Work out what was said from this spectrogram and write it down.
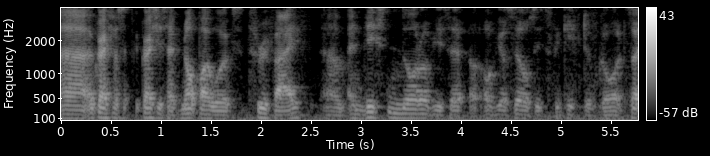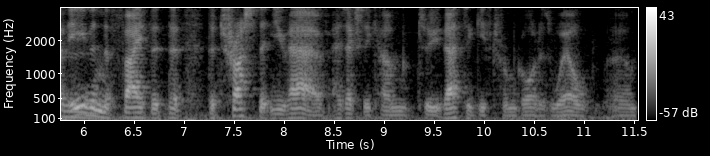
Uh, grace, grace you're saved not by works through faith, um, and this not of, your, of yourselves, it's the gift of God. So even the faith, that the, the trust that you have has actually come to, that's a gift from God as well. Um,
